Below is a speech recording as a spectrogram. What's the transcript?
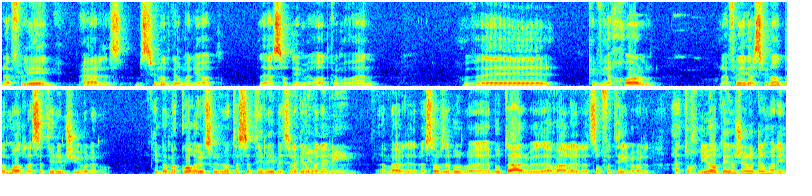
להפליג על בספינות גרמניות, זה היה סודי מאוד כמובן, וכביכול להפליג על ספינות דומות לסטילים שיהיו לנו. כי במקור היו צריכים לבנות את הסטילים אצל הגרמנים. אבל בסוף זה בוטל ועבר לצרפתים, אבל התוכניות היו של הגרמנים.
